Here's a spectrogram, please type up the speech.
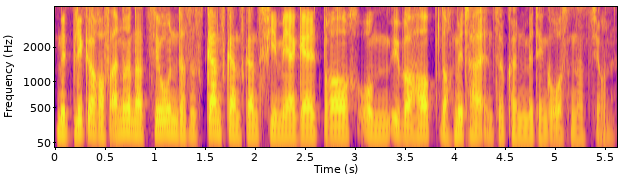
mit Blick auch auf andere Nationen, dass es ganz, ganz, ganz viel mehr Geld braucht, um überhaupt noch mithalten zu können mit den großen Nationen.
